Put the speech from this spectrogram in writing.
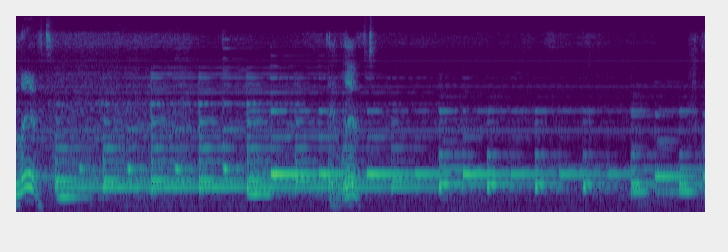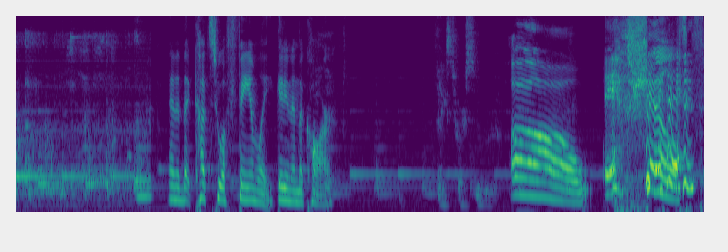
lived. They lived. And then that cuts to a family getting in the car. Thanks to our Subaru. Oh, it chills. Is.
